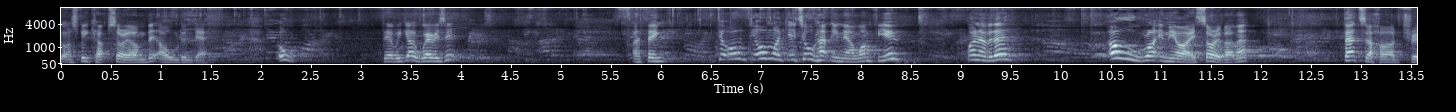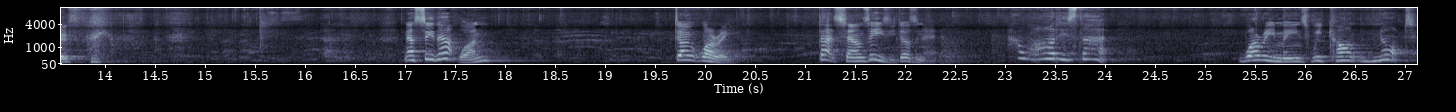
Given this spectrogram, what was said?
Go on, speak up. Sorry, I'm a bit old and deaf. Oh, there we go. Where is it? I think. Oh, oh my, it's all happening now. One for you. One over there. Oh, right in the eye. Sorry about that. That's a hard truth. now, see that one? Don't worry. That sounds easy, doesn't it? How hard is that? Worry means we can't not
